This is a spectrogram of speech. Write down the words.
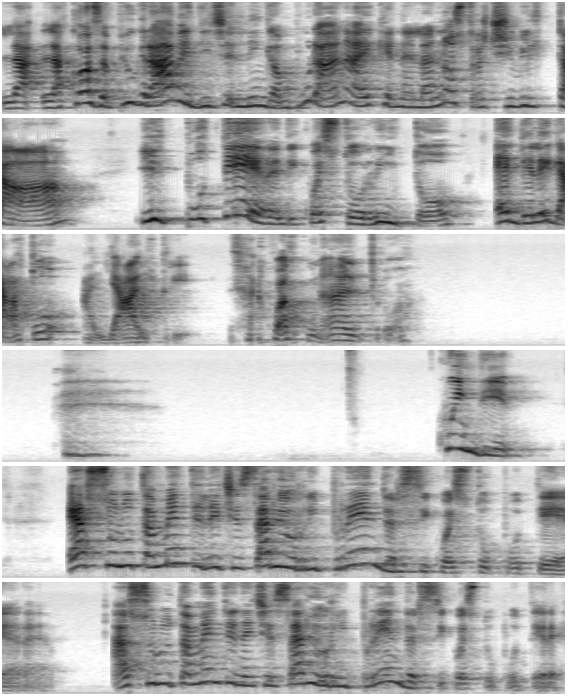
La, la cosa più grave, dice il Lingam Purana, è che nella nostra civiltà il potere di questo rito è delegato agli altri, a qualcun altro. Quindi è assolutamente necessario riprendersi questo potere assolutamente necessario riprendersi questo potere.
